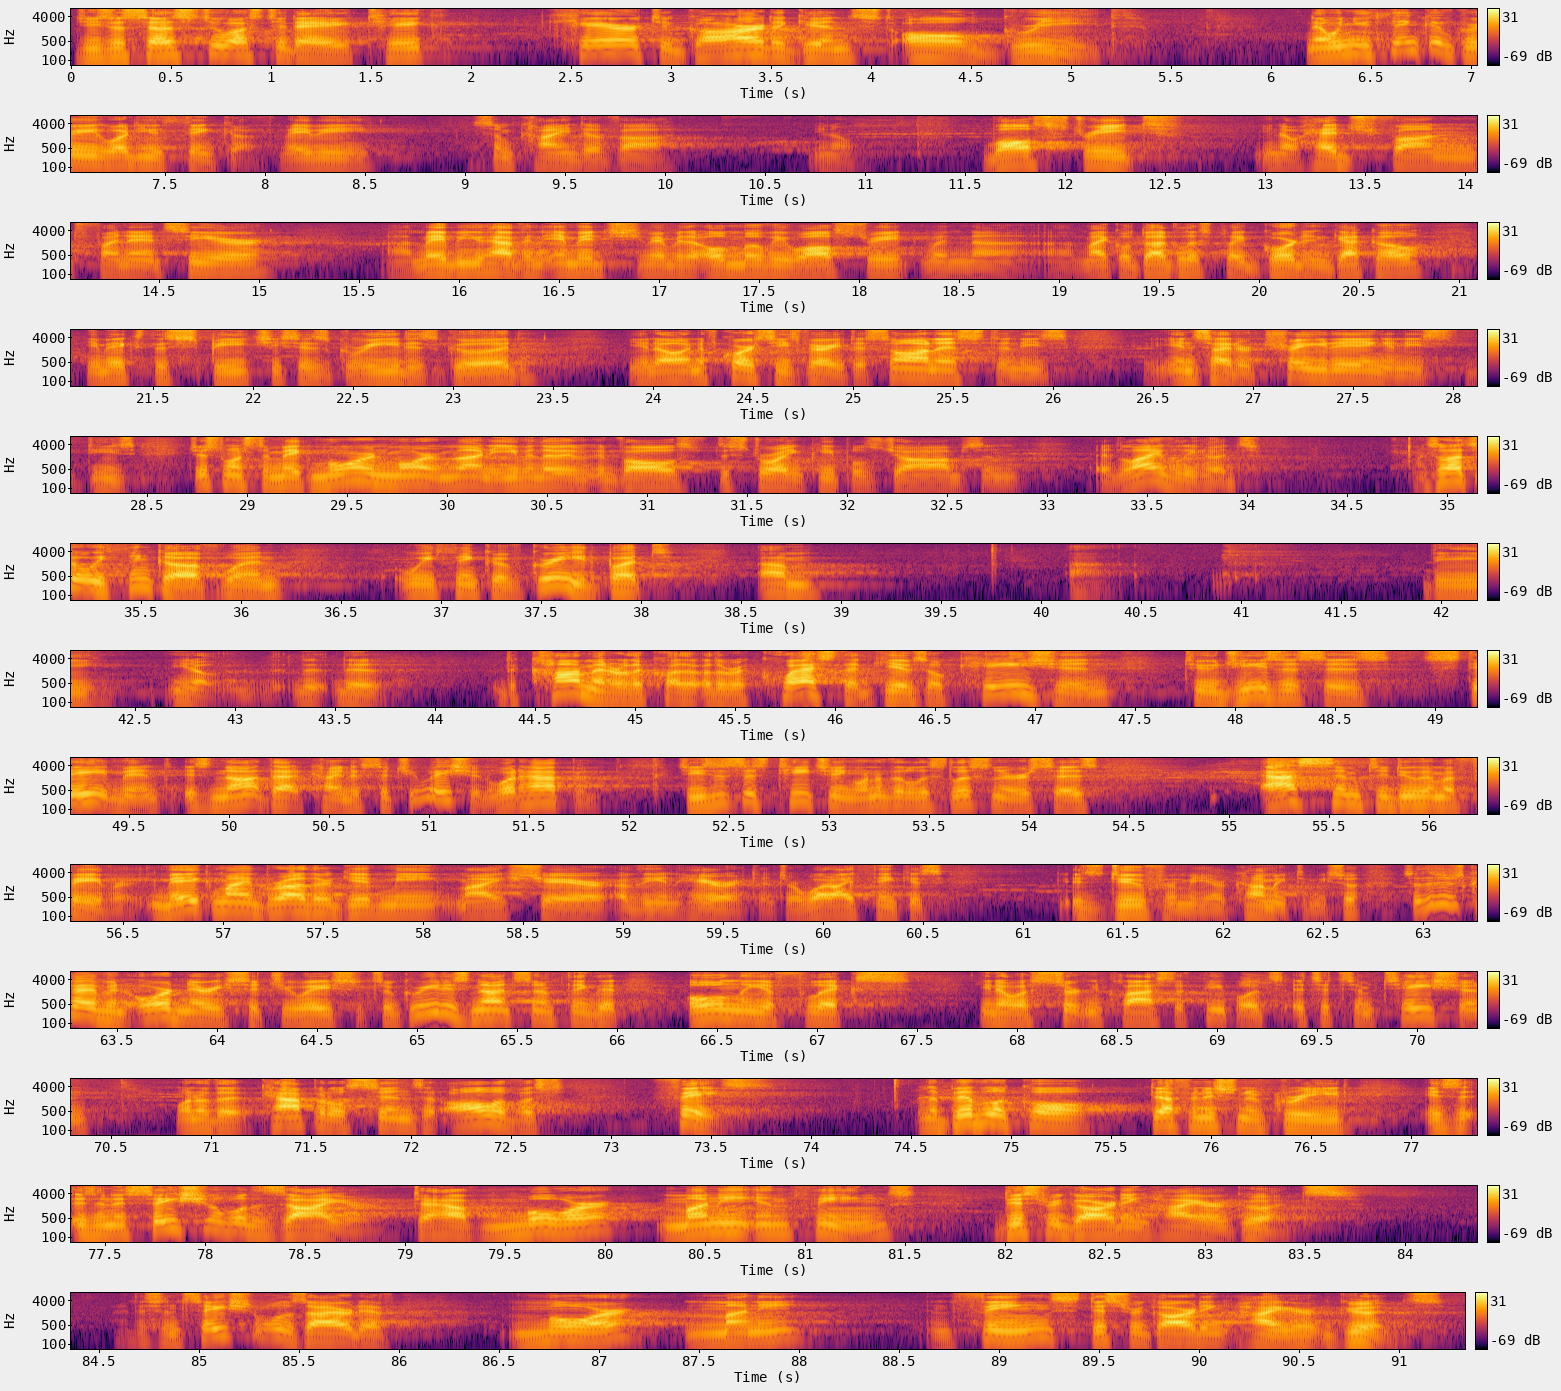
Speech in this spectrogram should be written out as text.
Jesus says to us today take care to guard against all greed. Now, when you think of greed, what do you think of? Maybe some kind of, uh, you know, Wall Street, you know, hedge fund financier. Uh, maybe you have an image. maybe that old movie Wall Street when uh, uh, Michael Douglas played Gordon Gekko. He makes this speech. He says, "Greed is good," you know, and of course he's very dishonest and he's insider trading, and he's, he's just wants to make more and more money, even though it involves destroying people's jobs and, and livelihoods. So that's what we think of when we think of greed. But um, uh, the, you know, the, the, the comment or the, or the request that gives occasion to Jesus' statement is not that kind of situation. What happened? Jesus is teaching, one of the listeners says, asks him to do him a favor. Make my brother give me my share of the inheritance, or what I think is, is due for me or coming to me. So, so this is kind of an ordinary situation. So greed is not something that only afflicts you know, a certain class of people. It's, it's a temptation, one of the capital sins that all of us face. The biblical definition of greed is, is an insatiable desire to have more money and things disregarding higher goods the sensational desire to have more money and things, disregarding higher goods.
